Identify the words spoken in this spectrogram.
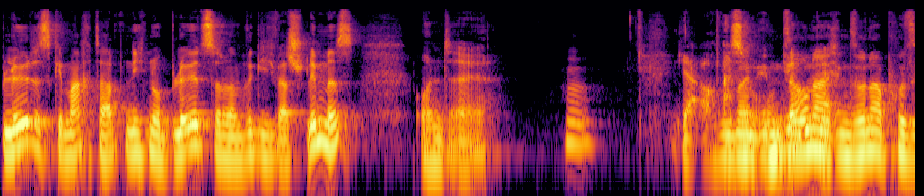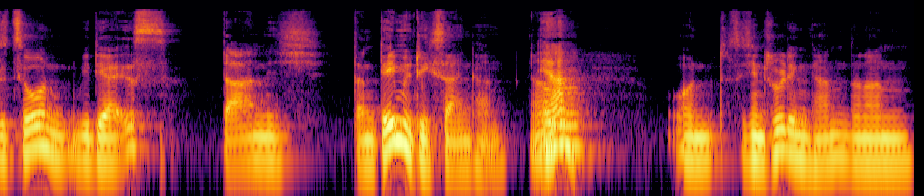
Blödes gemacht habe. Nicht nur blöd, sondern wirklich was Schlimmes. Und äh, Ja, auch wie Also man in so, einer, in so einer Position, wie der ist, da nicht dann demütig sein kann. Ja. Und sich entschuldigen kann, sondern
